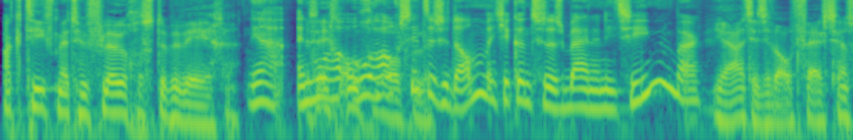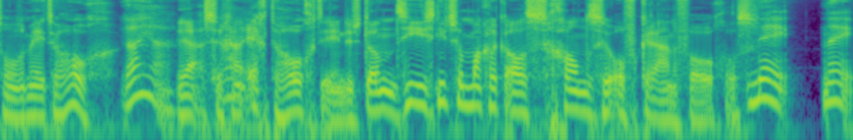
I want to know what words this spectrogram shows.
actief met hun vleugels te bewegen. Ja, en hoe, hoog zitten ze dan? Want je kunt ze dus bijna niet zien. Maar Ja, het zitten wel op 500, 600 meter hoog. ja, ja. Ja, ze gaan echt de hoogte in. Dus dan zie je ze niet zo makkelijk als ganzen of kranenvogels. Nee, nee.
